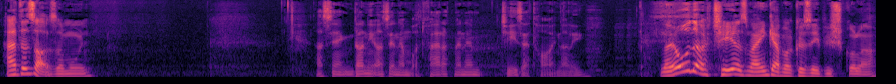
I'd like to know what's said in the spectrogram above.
Hát ez az amúgy. Azt mondják, Dani azért nem volt fáradt, mert nem csézett hajnalig. Na jó, de a csé az már inkább a középiskola.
